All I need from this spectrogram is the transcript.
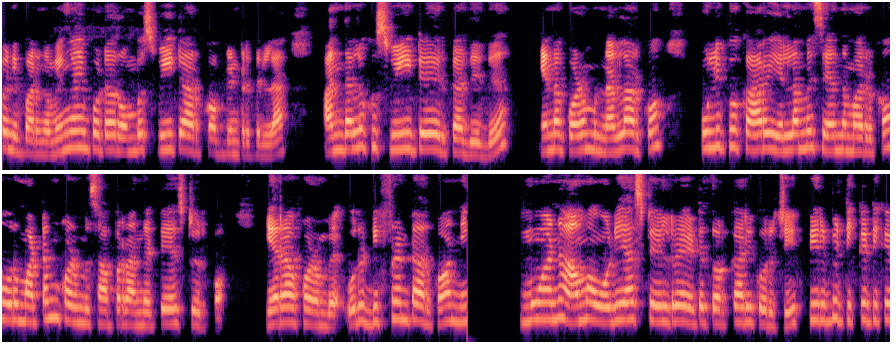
பண்ணி பாருங்க. வெங்காயம் போட்டால் ரொம்ப ஸ்வீட்டாக இருக்கும் அப்படின்றது இல்லை. அந்த அளவுக்கு ஸ்வீட்டே இருக்காது இது. ஏன்னா குழம்பு நல்லா இருக்கும். புளிப்பு காரம் எல்லாமே சேர்ந்த மாதிரி இருக்கும். ஒரு மட்டன் குழம்பு சாப்பிட்ற அந்த டேஸ்ட் இருக்கும். எறா குழம்பு ஒரு டிஃப்ரெண்ட்டாக இருக்கும். நீ ಮೂವಣ್ಣ ಆಮ ಒಡಿಯಾ ಸ್ಟೈಲ್ರೆ ಎಟೆ ತರಕಾರಿ ಕೊರಿಚಿ ಪಿರ್ಬಿ ಟಿಕೆ ಟಿಕೆ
